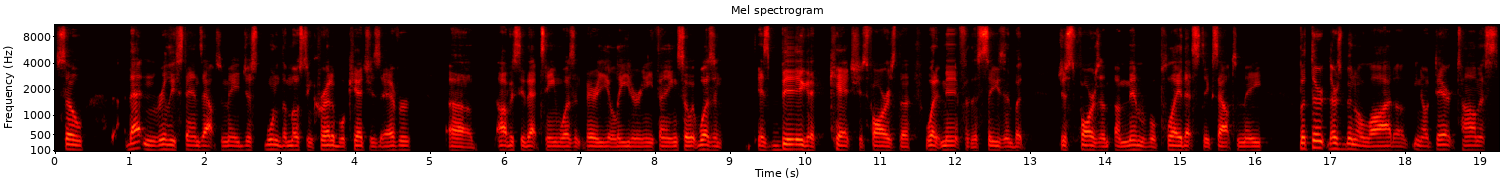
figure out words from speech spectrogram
So that really stands out to me. Just one of the most incredible catches ever. Uh, obviously, that team wasn't very elite or anything, so it wasn't as big a catch as far as the what it meant for the season, but just as far as a, a memorable play that sticks out to me. But there, there's been a lot of you know Derrick Thomas.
